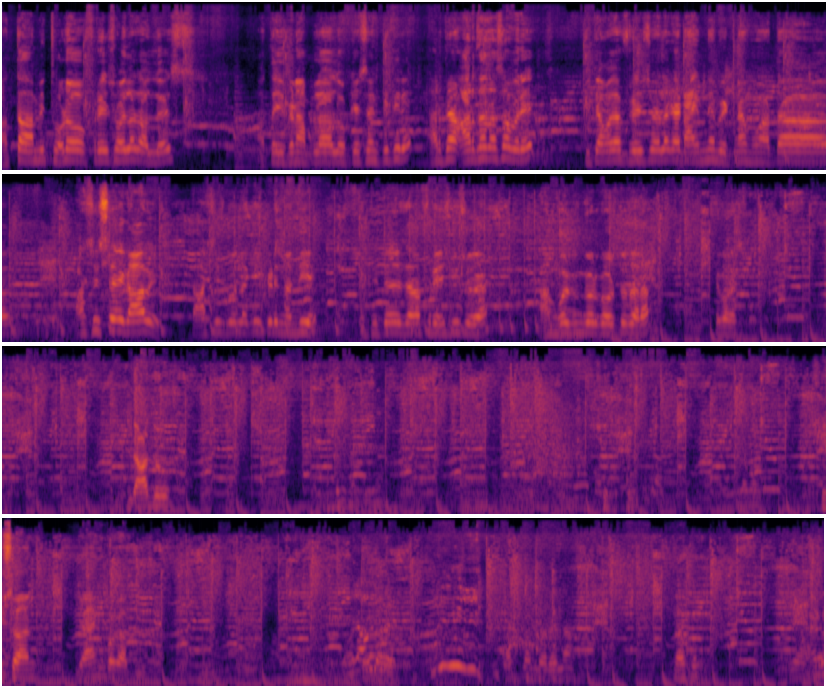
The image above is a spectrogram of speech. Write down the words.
आता आम्ही थोडं फ्रेश व्हायला चाललो आहे आता इकडं आपला लोकेशन किती रे? अर्धा अर्धा तासावर आहे. तिथे आम्हाला फ्रेश व्हायला काय टाईम नाही भेटणार मग आता आशिषचं हे गाव आहे. तर आशिष बोलला की इकडे नदी आहे. तर तिथे जरा फ्रेश विश होऊया. आंघोळ बिंघोळ करतो जरा. हे बघा. दादू. सुशांत. गँग बघा आपली. नंबर आहे ना दाखव आठ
